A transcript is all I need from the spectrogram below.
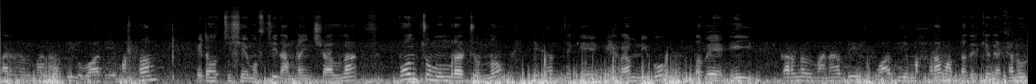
কারণুল মানাদিল ওয়াদি মাহরাম এটা হচ্ছে সেই মসজিদ। আমরা ইনশাআল্লাহ পঞ্চম উমরার জন্য এখান থেকে এহরাম নিব। তবে এই কারণাল মানাবি, ওয়াদি, মাহরাম আপনাদেরকে দেখানোর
